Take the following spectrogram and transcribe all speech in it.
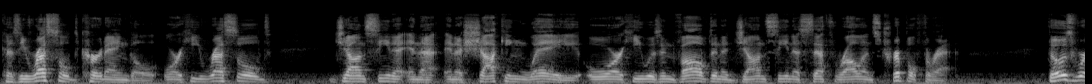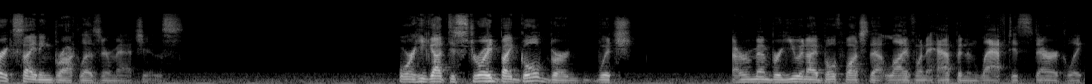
Because he wrestled Kurt Angle, or he wrestled John Cena in that in a shocking way, or he was involved in a John Cena Seth Rollins triple threat. Those were exciting Brock Lesnar matches. Or he got destroyed by Goldberg, which I remember you and I both watched that live when it happened and laughed hysterically.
